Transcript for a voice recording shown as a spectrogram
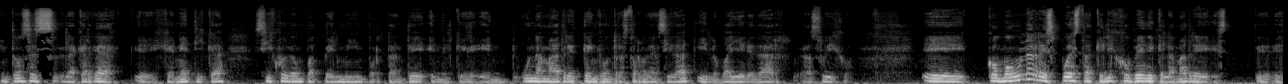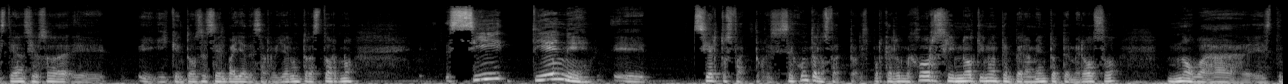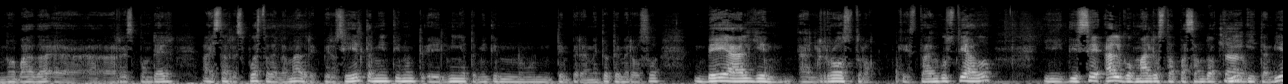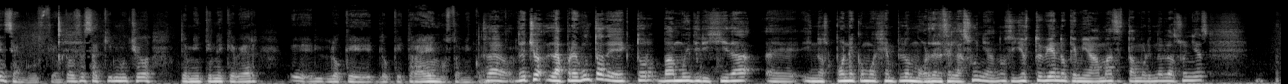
Entonces, la carga eh, genética sí juega un papel muy importante en el que una madre tenga un trastorno de ansiedad y lo vaya a heredar a su hijo. Eh, como una respuesta que el hijo ve de que la madre eh, esté ansiosa y, que entonces él vaya a desarrollar un trastorno, sí tiene ciertos factores, se juntan los factores, porque a lo mejor si no tiene un temperamento temeroso, no va, este, no va a, responder a esa respuesta de la madre. Pero si él también tiene un, el niño también tiene un, temperamento temeroso, ve a alguien al rostro que está angustiado y dice algo malo está pasando aquí y también se angustia. Entonces aquí mucho también tiene que ver eh, lo que lo que traemos también. claro, de hecho la pregunta de Héctor va muy dirigida eh, y nos pone como ejemplo morderse las uñas, ¿no? Si yo estoy viendo que mi mamá se está mordiendo las uñas,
